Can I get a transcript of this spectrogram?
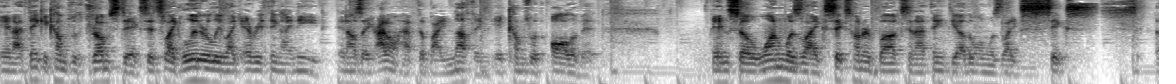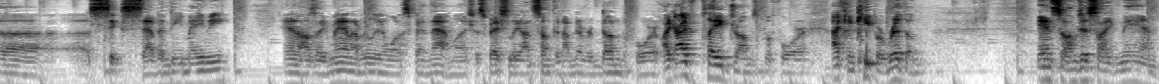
and I think it comes with drumsticks. It's like literally like everything I need. And I was like, I don't have to buy nothing. It comes with all of it. And so one was like six hundred bucks, and I think the other one was like six, uh, six seventy maybe. And I was like, man, I really don't want to spend that much, especially on something I've never done before. Like I've played drums before, I can keep a rhythm. And so I'm just like, man,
